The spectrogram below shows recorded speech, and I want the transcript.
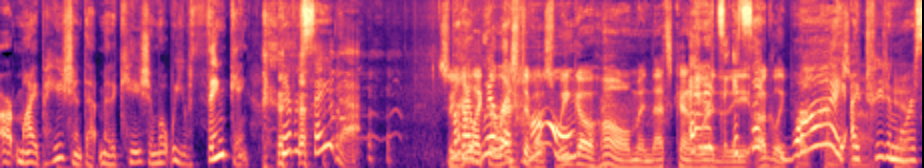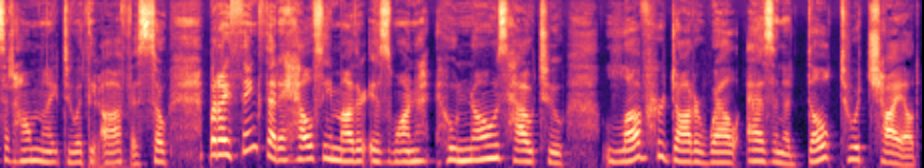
our, my patient that medication. What were you thinking? Never say that. So But you're I like the rest of us. We go home, and that's kind of And where it's, the it's like, ugly part is. why I treat him Yeah. worse at home than I do at the office. So, but I think that a healthy mother is one who knows how to love her daughter well as an adult to a child,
